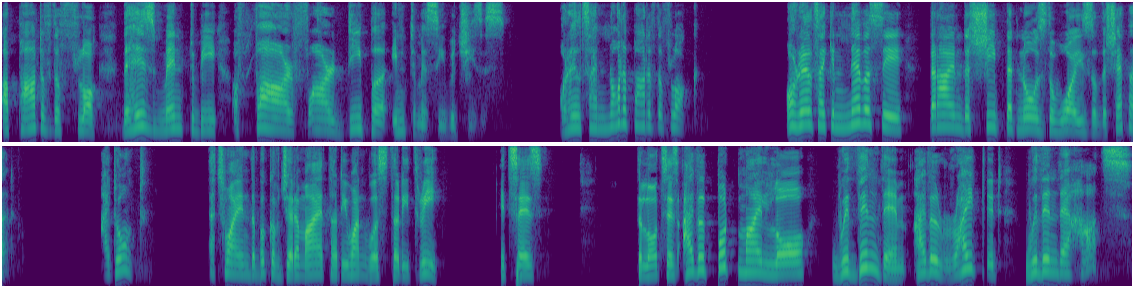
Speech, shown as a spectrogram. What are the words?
a part of the flock, there is meant to be a far, far deeper intimacy with Jesus. Or else I'm not a part of the flock. Or else I can never say that I am the sheep that knows the voice of the shepherd. I don't. That's why in the book of Jeremiah 31, verse 33, it says, The Lord says, I will put my law within them, I will write it within their hearts.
